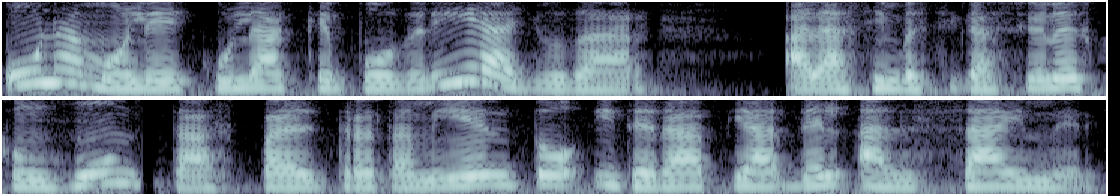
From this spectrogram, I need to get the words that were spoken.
una molécula que podría ayudar a las investigaciones conjuntas para el tratamiento y terapia del Alzheimer.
